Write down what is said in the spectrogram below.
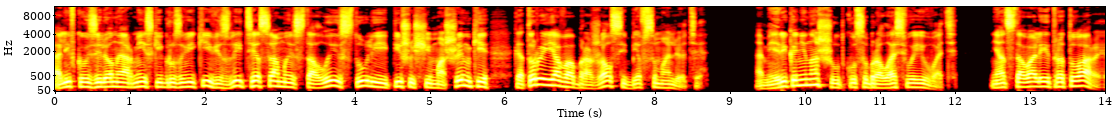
Оливково-зеленые армейские грузовики везли те самые столы, стулья и пишущие машинки, которые я воображал себе в самолете. Америка не на шутку собралась воевать. Не отставали и тротуары,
